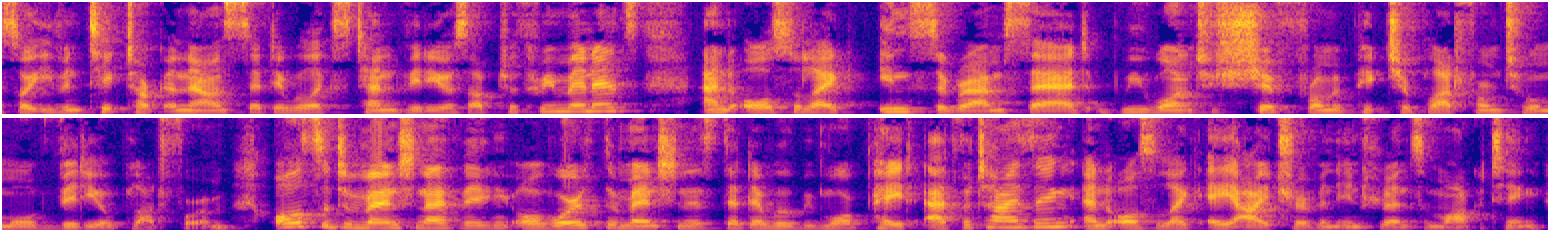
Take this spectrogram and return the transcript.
So even TikTok announced that they will extend videos up to three minutes. And also like Instagram said, we want to shift from a picture platform to a more video platform. Also to mention, I think, or worth to mention is that there will be more paid advertising and also like AI driven influencer marketing.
